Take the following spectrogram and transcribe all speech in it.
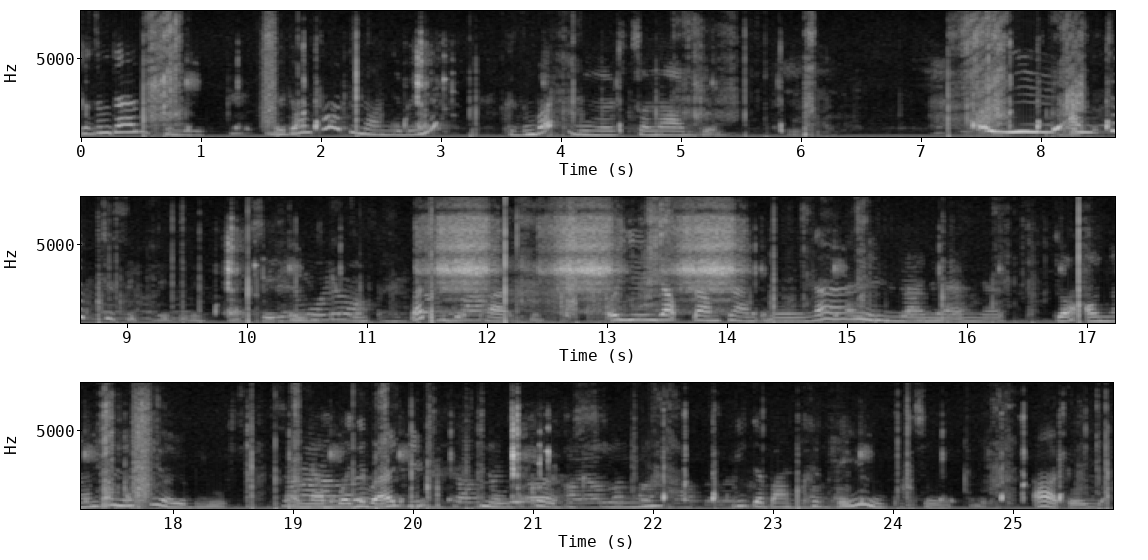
Kızım gel bakayım. Neden çağırdın anne beni? Kızım bak bunları sana aldım. Ay anne çok teşekkür ederim. Sevgilim kızım. Bak bir de kalsın. Ay yaptım kendime. Na na na na. Ya annemden nasıl yayabiliyorsun? Annem bana verdi. Ne oldu kardeşim? Bir de ben kız değil miyim kesinlikle? Aa doğru ya.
